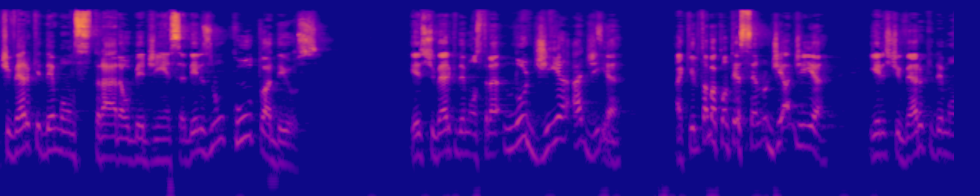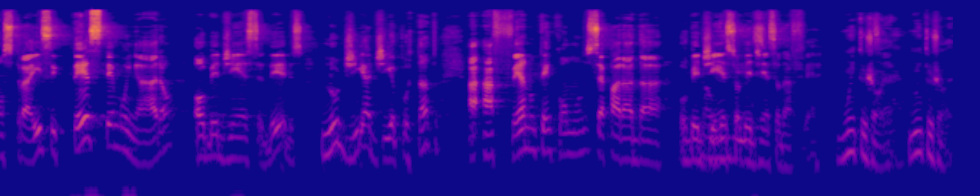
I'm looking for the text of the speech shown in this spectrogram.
tiveram que demonstrar a obediência deles num culto a Deus. Eles tiveram que demonstrar no dia a dia. Sim. Aquilo estava acontecendo no dia a dia. E eles tiveram que demonstrar isso e testemunharam a obediência deles no dia a dia. Portanto, a, a fé não tem como separar da obediência, a obediência da fé. Muito jóia, certo? muito jóia.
